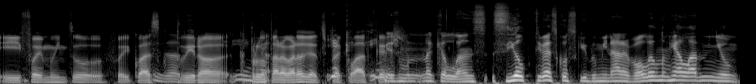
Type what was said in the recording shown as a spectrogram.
e, foi muito, foi quase Exato. que pedir ao, que perguntar ao guarda-redes para que lado E mesmo naquele lance, se ele tivesse conseguido dominar a bola, ele não ia a lado nenhum.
